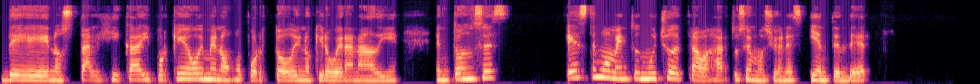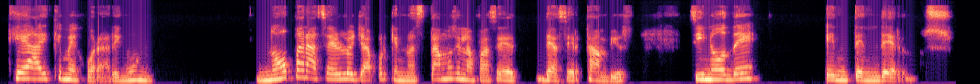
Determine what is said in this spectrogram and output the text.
de nostálgica y por qué hoy me enojo por todo y no quiero ver a nadie. Entonces, este momento es mucho de trabajar tus emociones y entender qué hay que mejorar en uno. No para hacerlo ya porque no estamos en la fase de hacer cambios, sino de entendernos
